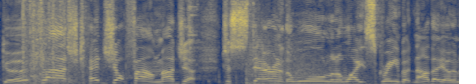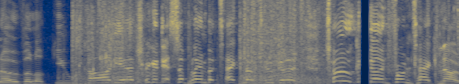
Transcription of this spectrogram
good flash. Headshot found. Madja just staring at the wall on a white screen, but now they are going to overlook you. Wicadia, trigger discipline, but Techno too good. Too good from Techno.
